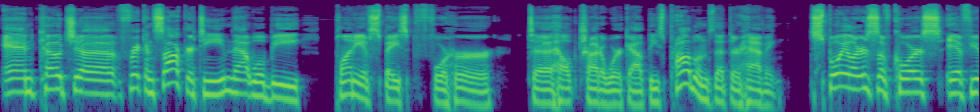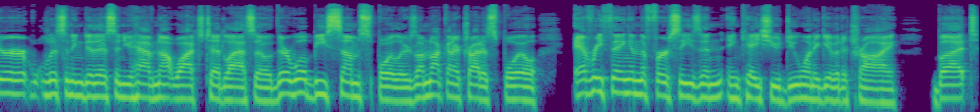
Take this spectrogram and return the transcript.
and coach a frickin' soccer team. That will be plenty of space for her to help try to work out these problems that they're having. Spoilers, of course, if you're listening to this and you have not watched Ted Lasso, there will be some spoilers. I'm not going to try to spoil everything in the first season in case you do want to give it a try. But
